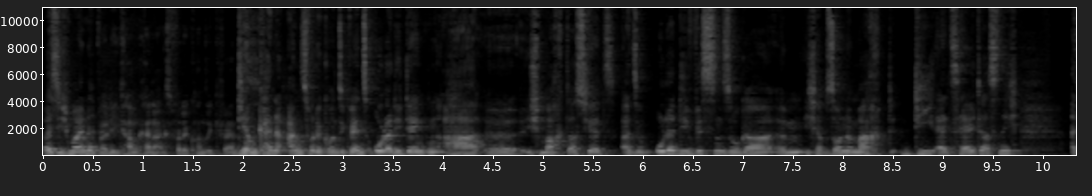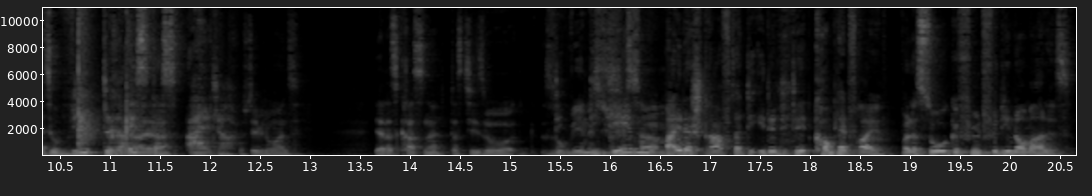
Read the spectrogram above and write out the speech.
weiß ich meine, Weil die haben keine Angst vor der Konsequenz. die haben keine Angst vor der Konsequenz oder die denken, ah, äh, ich mach das jetzt. Also, oder die wissen sogar, ähm, ich habe so eine Macht, die erzählt das nicht. Also wie dreist Ja, ja. das, Alter. Verstehe, wie du meinst. Ja, das ist krass, ne? Dass die so, so Die wenig Schiss geben haben. bei der Straftat die Identität komplett frei, weil es so gefühlt für die normal ist.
